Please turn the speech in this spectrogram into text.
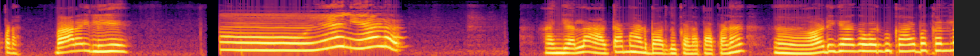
ಪಾಪಣ ಬಾರ ಇಲ್ಲಿ. ಹಂಗೆಲ್ಲ ಆಟ ಮಾಡಬಾರ್ದು ಕಣ ಪಾಪಣ ಅಡಿಗೆ ಆಗೋವರೆಗೂ ಕಾಯ್ಬೇಕಲ್ಲ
